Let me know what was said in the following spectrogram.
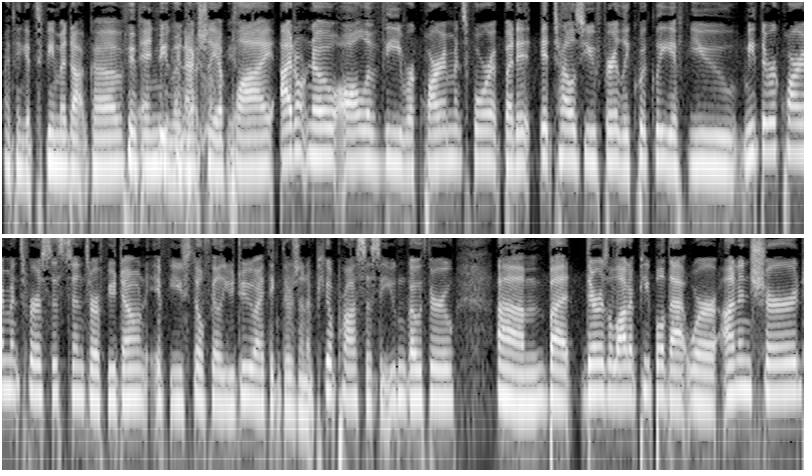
I think it's FEMA.gov, and you can actually FEMA.gov, yeah. apply. I don't know all of the requirements for it, but it, it tells you fairly quickly if you meet the requirements for assistance or if you don't. If you still feel you do, I think there's an appeal process that you can go through. Um, but there's a lot of people that were uninsured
